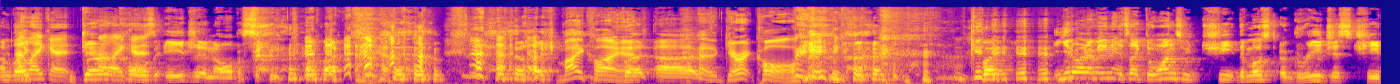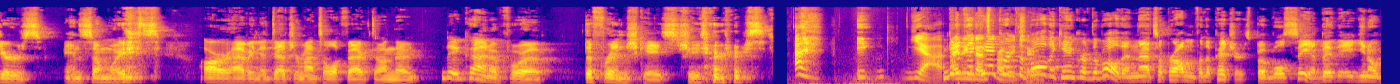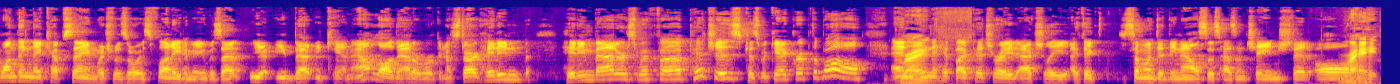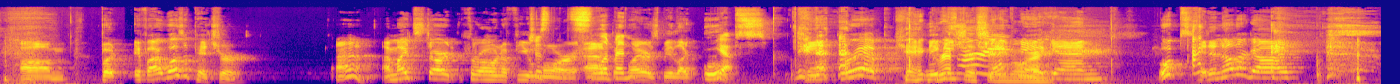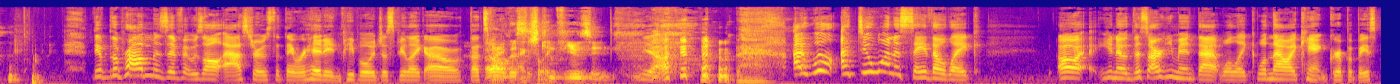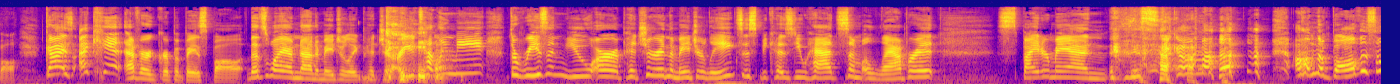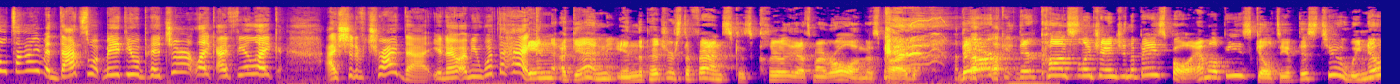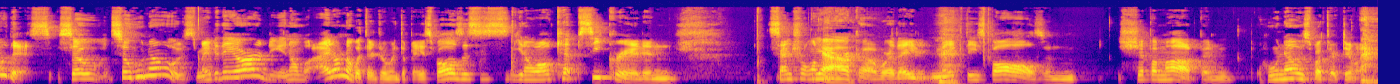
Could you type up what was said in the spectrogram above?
I'm like, I like it. Gerrit like Cole's it. agent all of a sudden. like, like, My client, but, uh, Gerrit Cole. but you know what I mean? It's like the ones who cheat, the most egregious cheaters in some ways are having a detrimental effect on the, the kind of uh, the fringe case cheaters. I, yeah, but I if think they that's can't grip the true. ball, they can't grip the ball. Then that's a problem for the pitchers. But we'll see. But you know, one thing they kept saying, which was always funny to me, was that you, you bet you can't outlaw that, or we're going to start hitting hitting batters with uh, pitches because we can't grip the ball. And, right. and, the hit by pitch rate, actually, I think someone did the analysis, hasn't changed at all. Right. Um, but if I was a pitcher, ah, I might start throwing a few Just more slipping. at the players. Be like, oops. Can't grip. Can't Maybe grip this anymore. Me again. Oops, hit another guy. The, the problem is if it was all Astros that they were hitting, people would just be like, "Oh, that's Oh, fine." this actually. is confusing. Yeah. I will. I do want to say though, like, oh, you know, this argument that well, like, well, now I can't grip a baseball, guys. I can't ever grip a baseball. That's why I'm not a major league pitcher. Are you telling me the reason you are a pitcher in the major leagues is because you had some elaborate Spider-Man on the ball this whole time, and that's what made you a pitcher? Like, I feel like I should have tried that. You know, I mean, what the heck? In again, in the pitcher's defense, because clearly that's my role in this pod. they are they're constantly changing the baseball. MLB's guilty of this too. We know this. So so who knows? Maybe they are. You know, I don't know what they're doing to baseballs. This is you know all kept secret in Central Yeah. America, where they make these balls and ship them up, and who knows what they're doing.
